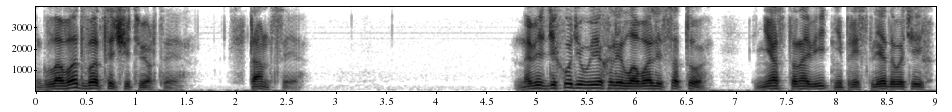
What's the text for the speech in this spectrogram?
Глава 24. Станция. На вездеходе уехали Лаваль и Сато. Не остановить, не преследовать их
